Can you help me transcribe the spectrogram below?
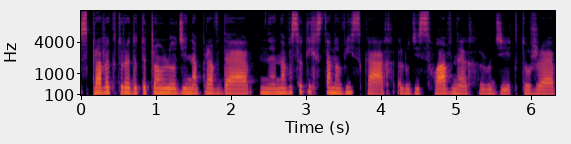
Sprawy, które dotyczą ludzi naprawdę mm, na wysokich stanowiskach, ludzi sławnych, ludzi, którzy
